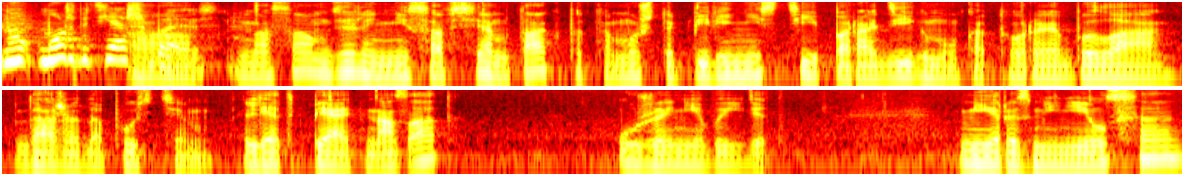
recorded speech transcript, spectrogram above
Ну, может быть, я ошибаюсь. А, на самом деле не совсем так, потому что перенести парадигму, которая была даже, допустим, лет пять назад, уже не выйдет мир изменился,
